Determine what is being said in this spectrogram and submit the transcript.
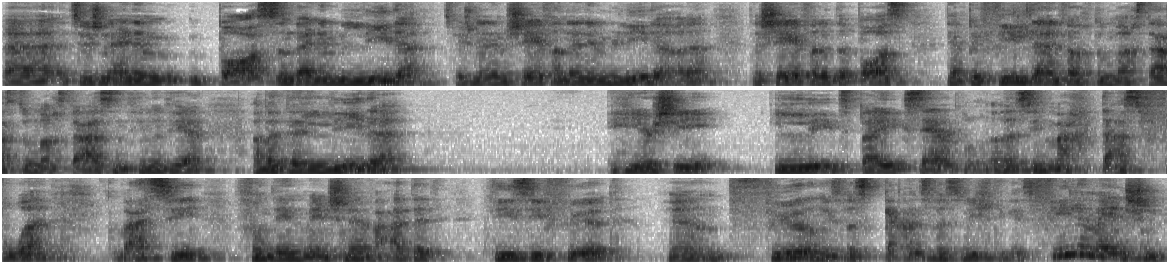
äh, zwischen einem Boss und einem Leader, zwischen einem Chef und einem Leader, oder? Der Chef oder der Boss, der befiehlt einfach, du machst das, du machst das und hin und her. Aber der Leader, he or she leads by example, oder? Sie macht das vor, was sie von den Menschen erwartet, die sie führt. Ja, und Führung ist was ganz was Wichtiges. Viele Menschen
